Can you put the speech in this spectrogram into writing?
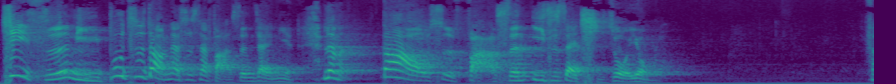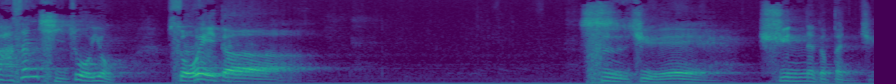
即使你不知道那是在法身在念，那么道是法身一直在起作用。法身起作用，所谓的始觉熏那个本觉，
